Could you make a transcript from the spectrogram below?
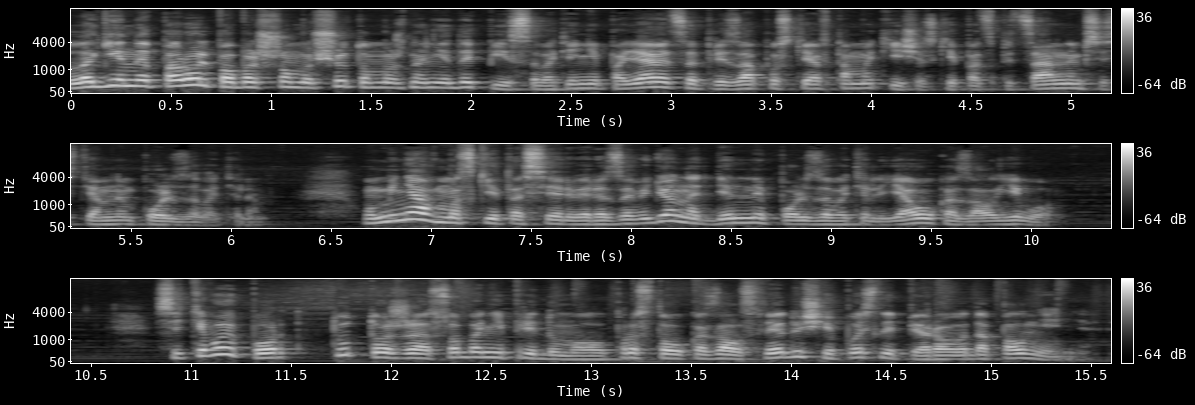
Логин и пароль по большому счету можно не дописывать, они появятся при запуске автоматически под специальным системным пользователем. У меня в Mosquito сервере заведен отдельный пользователь, я указал его. Сетевой порт тут тоже особо не придумывал, просто указал следующий после первого дополнения.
